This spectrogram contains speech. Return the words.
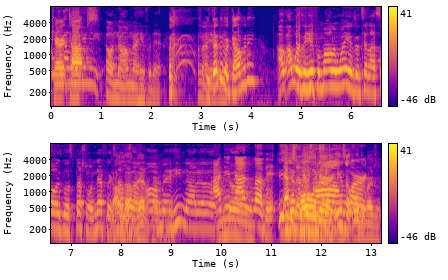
carrot think I like tops. any- oh no, I'm not here for that. I'm not Is here that for even comedy? I, I wasn't here for Marlon Wayans until I saw his little special on Netflix. Y'all I was love like, that, oh apparently. man, he not a. I did no. not love it. He's That's just a older. strong He's an older version.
